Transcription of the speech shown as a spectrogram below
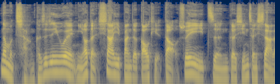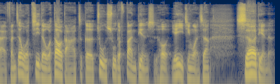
那么长，可是是因为你要等下一班的高铁到，所以整个行程下来，反正我记得我到达这个住宿的饭店的时候，也已经晚上十二点了。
